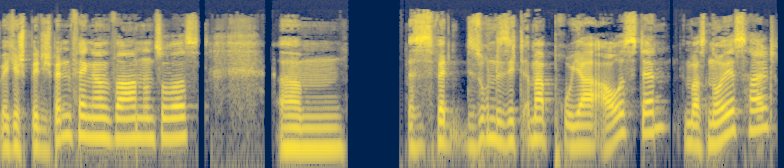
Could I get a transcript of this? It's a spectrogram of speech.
welche Sp- die Spendenfänger waren und sowas. Ähm, das ist, die suchen die sich immer pro Jahr aus, denn was Neues halt.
